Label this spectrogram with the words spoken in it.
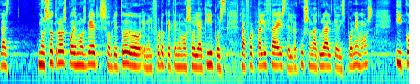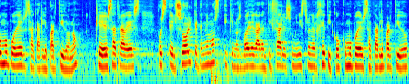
Las, nosotros podemos ver, sobre todo en el foro que tenemos hoy aquí, pues la fortaleza es el recurso natural que disponemos y cómo poder sacarle partido, ¿no? que es a través pues, el sol que tenemos y que nos va a garantizar el suministro energético, cómo poder sacarle partido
